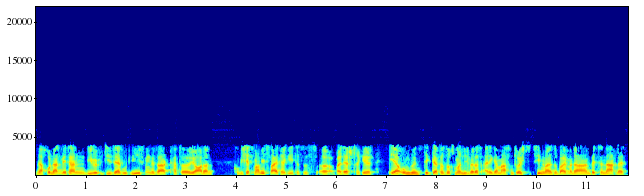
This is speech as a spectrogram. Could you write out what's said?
nach 100 Metern, die, die sehr gut liefen, gesagt hatte, ja, dann gucke ich jetzt mal, wie es weitergeht. Das ist äh, bei der Strecke eher ungünstig. Da versucht man lieber, das einigermaßen durchzuziehen, weil sobald man da ein bisschen nachlässt,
